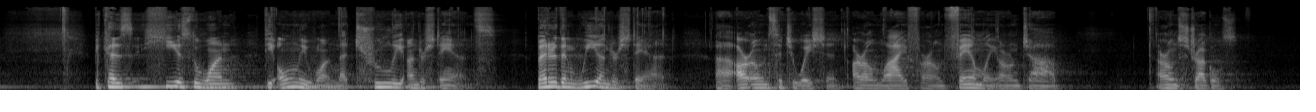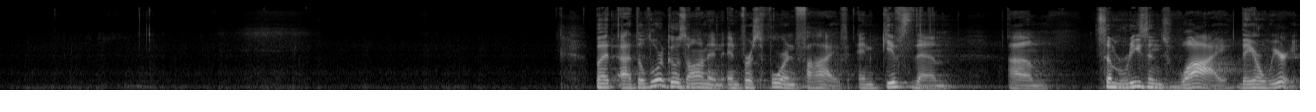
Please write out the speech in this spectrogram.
Because He is the one, the only one that truly understands, better than we understand uh, our own situation, our own life, our own family, our own job, our own struggles. But uh, the Lord goes on in, in, verse 4 and 5 and gives them um, some reasons why they are weary.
